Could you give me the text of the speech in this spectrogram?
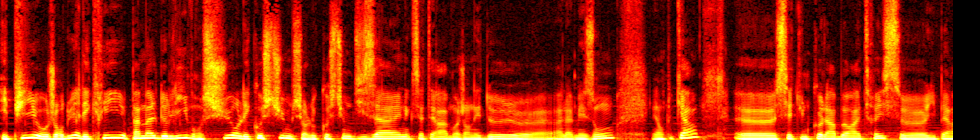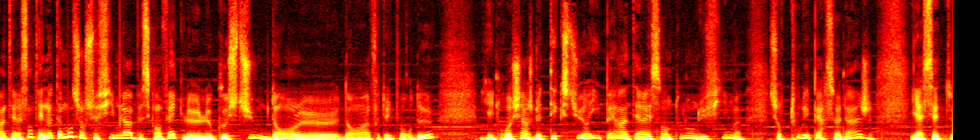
Et puis aujourd'hui, elle écrit pas mal de livres sur les costumes, sur le costume design, etc. Moi, j'en ai deux euh, à la maison. Et en tout cas, euh, c'est une collaboratrice euh, hyper intéressante, et notamment sur ce film-là, parce qu'en fait, le, costume dans, Un fauteuil pour deux, il y a une recherche de texture hyper intéressante tout le long du film, sur tous les personnages. Il y a cette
